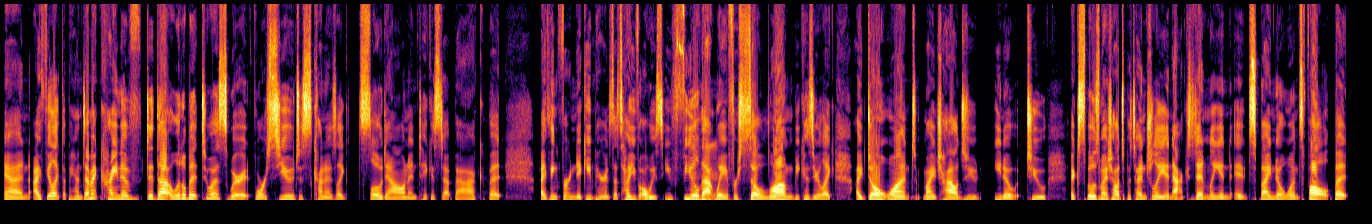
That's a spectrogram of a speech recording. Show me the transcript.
and i feel like the pandemic kind of did that a little bit to us where it forced you to kind of like slow down and take a step back but I think for NICU parents, that's how you've always you feel that way for so long because you're like, I don't want my child to you know, to expose my child to potentially and accidentally, and it's by no one's fault, but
